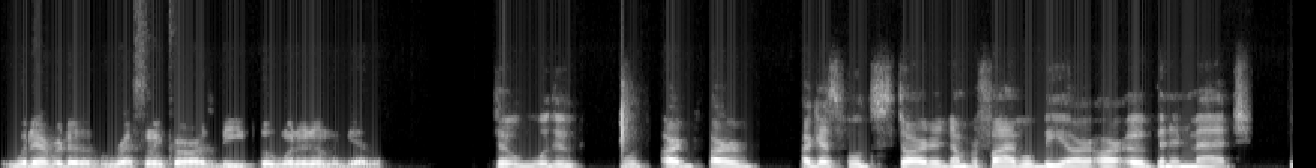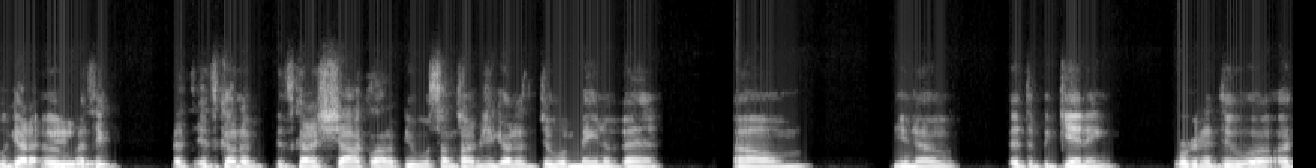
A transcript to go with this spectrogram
whatever the wrestling cards be. Put one of them together. So we'll do we'll, our our. I guess we'll start at number five. Will be our our opening match. We got to. Yeah. I think it's gonna it's gonna shock a lot of people. Sometimes you got to do a main event. Um, you know, at the beginning, we're gonna do a a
